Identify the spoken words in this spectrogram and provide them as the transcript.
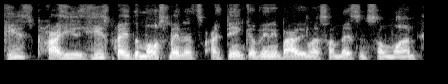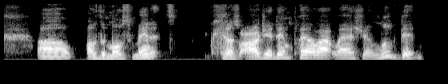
He's probably he's played the most minutes, I think, of anybody, unless I'm missing someone, uh, of the most minutes because RJ didn't play a lot last year and Luke didn't.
